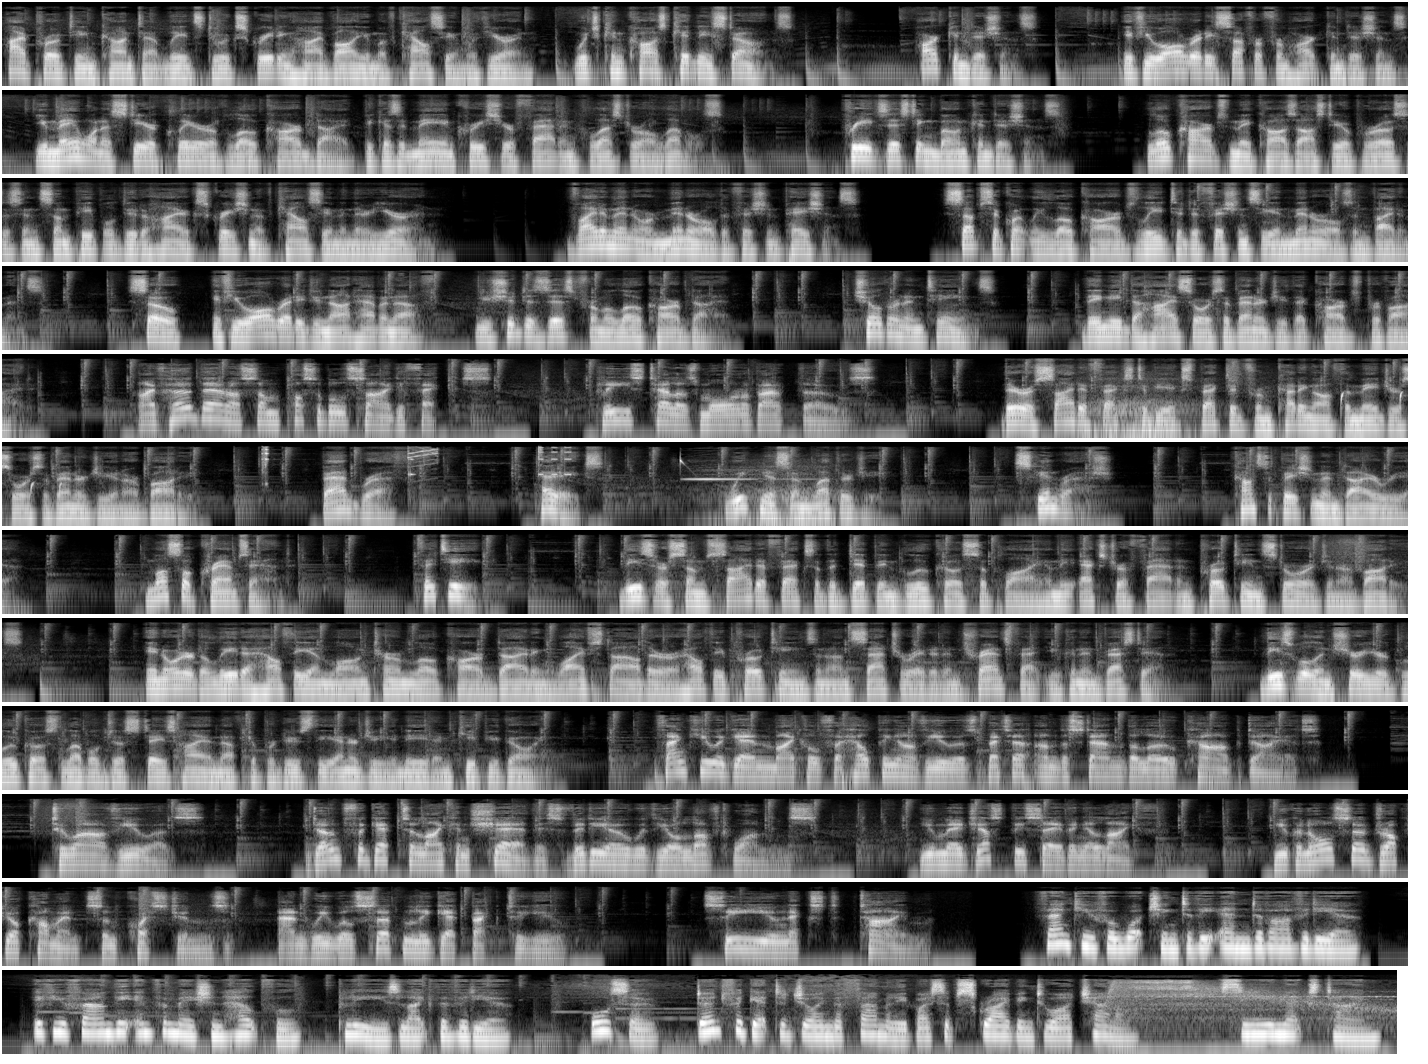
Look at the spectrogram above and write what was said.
High protein content leads to excreting high volume of calcium with urine, which can cause kidney stones. Heart conditions. If you already suffer from heart conditions, you may want to steer clear of low carb diet because it may increase your fat and cholesterol levels. Pre-existing bone conditions. Low carbs may cause osteoporosis in some people due to high excretion of calcium in their urine. Vitamin or mineral deficient patients. Subsequently low carbs lead to deficiency in minerals and vitamins. So, if you already do not have enough, you should desist from a low carb diet. Children and teens. They need the high source of energy that carbs provide. I've heard there are some possible side effects. Please tell us more about those. There are side effects to be expected from cutting off the major source of energy in our body. Bad breath, headaches, weakness and lethargy, skin rash, constipation and diarrhea, muscle cramps and fatigue. These are some side effects of the dip in glucose supply and the extra fat and protein storage in our bodies. In order to lead a healthy and long-term low-carb dieting lifestyle there are healthy proteins and unsaturated and trans fat you can invest in. These will ensure your glucose level just stays high enough to produce the energy you need and keep you going. Thank you again Michael for helping our viewers better understand the low carb diet. To our viewers. Don't forget to like and share this video with your loved ones. You may just be saving a life. You can also drop your comments and questions, and we will certainly get back to you. See you next time. Thank you for watching to the end of our video. If you found the information helpful, please like the video. Also, don't forget to join the family by subscribing to our channel. See you next time.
